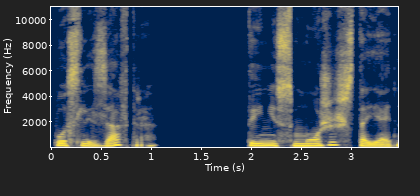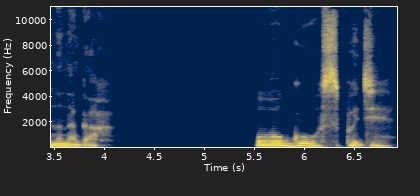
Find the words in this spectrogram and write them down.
Послезавтра ты не сможешь стоять на ногах». «О, Господи!»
